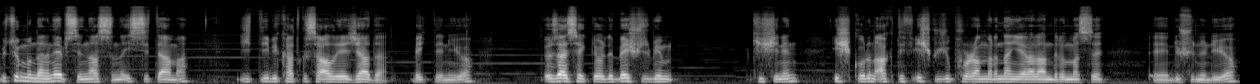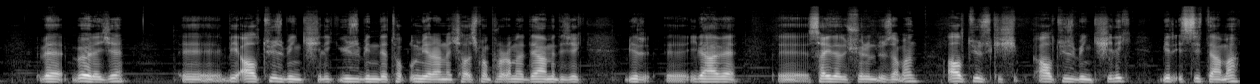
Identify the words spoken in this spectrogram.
Bütün bunların hepsinin aslında istihdama ciddi bir katkı sağlayacağı da bekleniyor. Özel sektörde 500 bin kişinin İşkur'un aktif iş gücü programlarından yararlandırılması e, düşünülüyor. Ve böylece e, bir 600 bin kişilik 100 binde toplum yararına çalışma programına devam edecek bir e, ilave e, sayıda düşünüldüğü zaman 600 kişi 600 bin kişilik bir istihdama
